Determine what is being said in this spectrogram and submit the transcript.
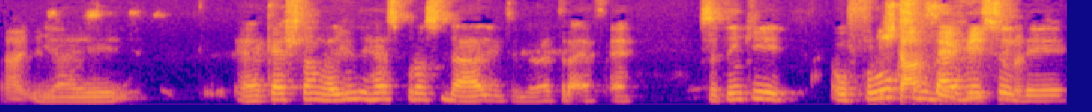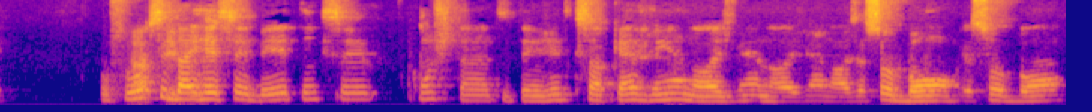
A agência e aí é questão mesmo de reciprocidade, entendeu? É, é, você tem que. O fluxo de dar e né? receber. Né? O fluxo de dar e receber tem que ser constante. Tem gente que só quer vem a nós, vem a nós, vem a nós. Eu sou bom, eu sou bom.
